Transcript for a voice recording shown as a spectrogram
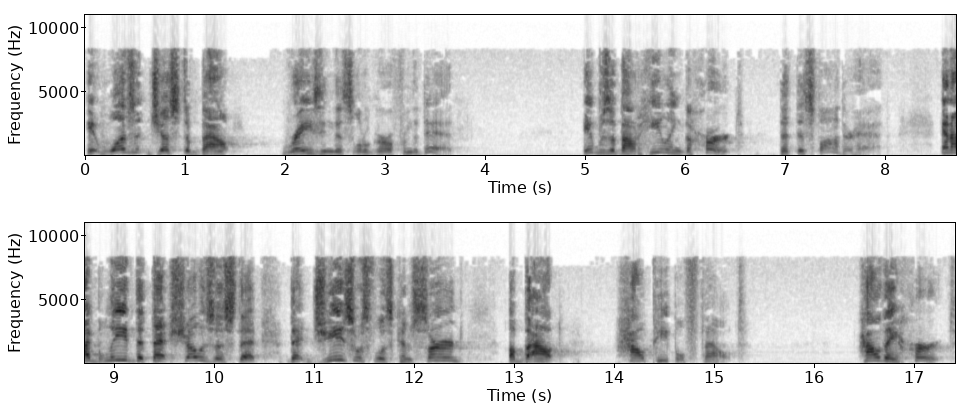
It wasn't just about raising this little girl from the dead. It was about healing the hurt that this father had. And I believe that that shows us that, that Jesus was concerned about how people felt, how they hurt.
